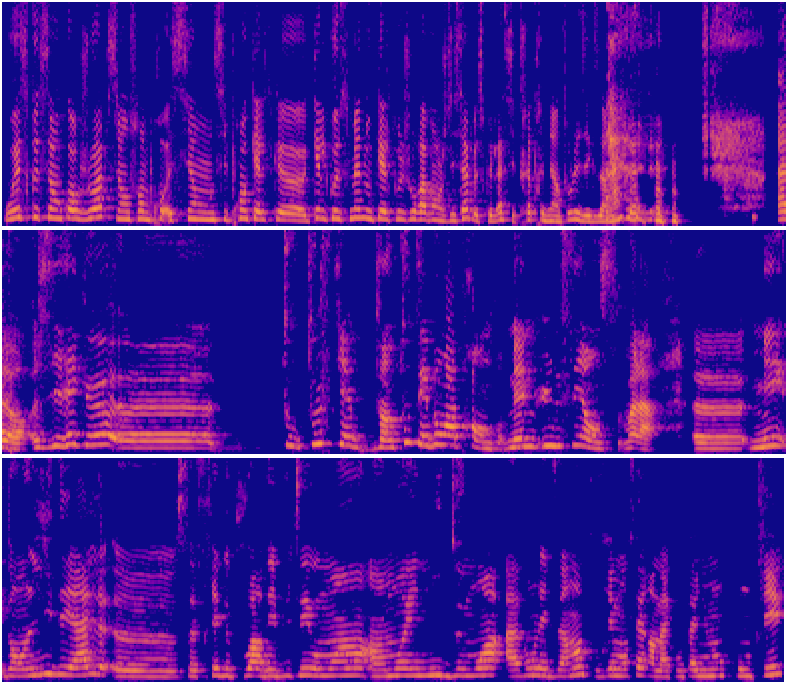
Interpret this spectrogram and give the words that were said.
ou est-ce que c'est encore jouable si on s'y prend quelques, semaines ou quelques jours avant? Je dis ça parce que là, c'est très très bientôt les examens. Alors, je dirais que euh, tout, ce qui est, tout est bon à prendre, même une séance, voilà. Euh, mais dans l'idéal, euh, ça serait de pouvoir débuter au moins un mois et demi, deux mois avant l'examen pour vraiment faire un accompagnement complet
